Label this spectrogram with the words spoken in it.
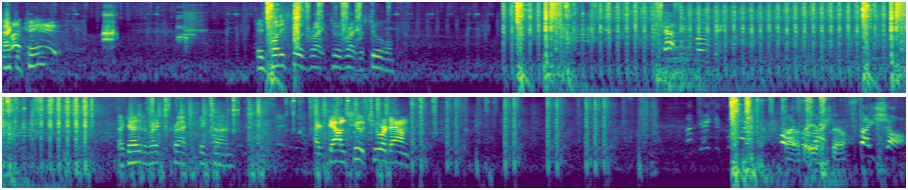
Active team. His buddy's to his right. To his right. There's two of them. Gas is moving. That guy to the right's cracked big time. I down two. Two are down. Five oh, remain. Stay sharp.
